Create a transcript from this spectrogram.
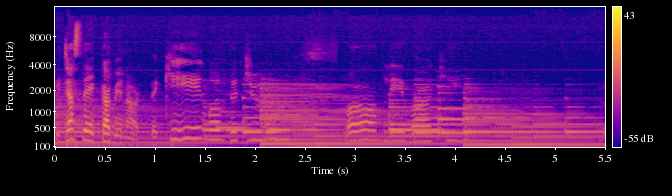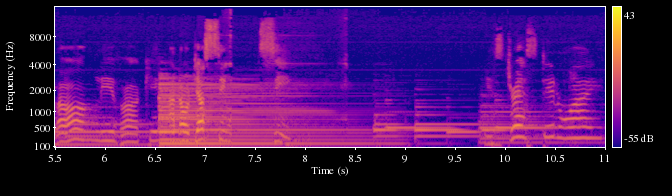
It's just there coming out. The King of the Jews. Long live our King. Long live our King. And I'll just sing, sing. He's dressed in white.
